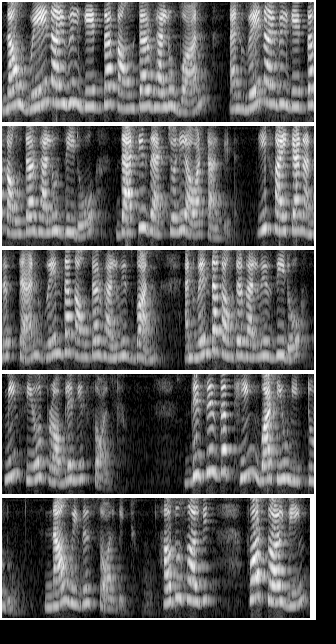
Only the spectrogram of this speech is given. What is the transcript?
Now when I will get the counter value 1 and when I will get the counter value 0 that is actually our target. If I can understand when the counter value is 1 and when the counter value is 0 means your problem is solved. This is the thing what you need to do. Now we will solve it. How to solve it? For solving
